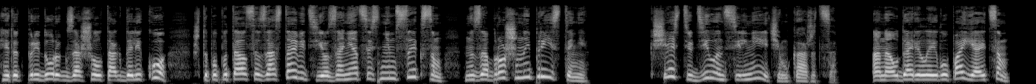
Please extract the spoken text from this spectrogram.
Этот придурок зашел так далеко, что попытался заставить ее заняться с ним сексом на заброшенной пристани. К счастью, Дилан сильнее, чем кажется. Она ударила его по яйцам,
